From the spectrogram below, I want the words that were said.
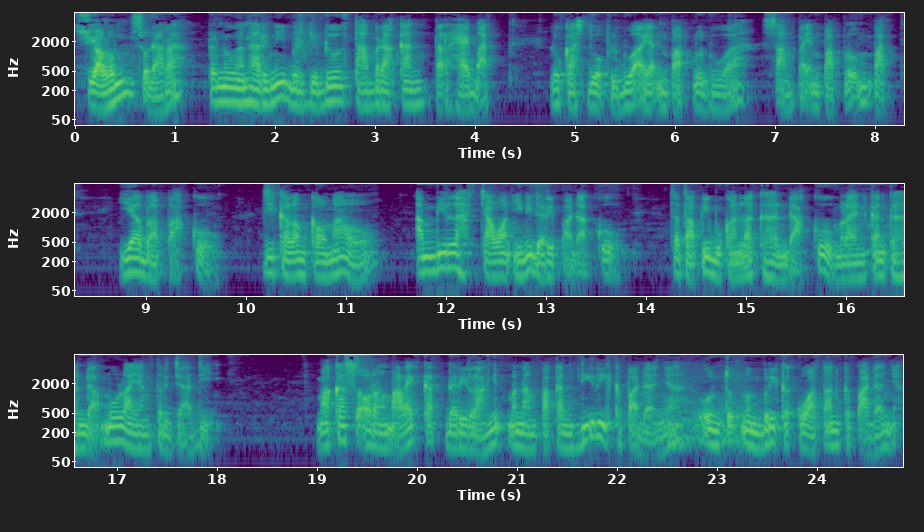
Shalom saudara, renungan hari ini berjudul Tabrakan Terhebat. Lukas 22 ayat 42 sampai 44. Ya Bapakku, jikalau engkau mau, ambillah cawan ini daripadaku, tetapi bukanlah kehendakku, melainkan kehendakmu lah yang terjadi. Maka seorang malaikat dari langit menampakkan diri kepadanya untuk memberi kekuatan kepadanya.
